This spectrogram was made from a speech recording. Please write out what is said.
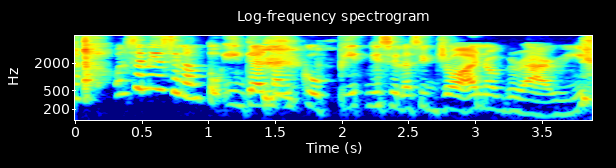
Unsa ni silang tuigan ng kupit ni sila si Joanne O'Grary.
